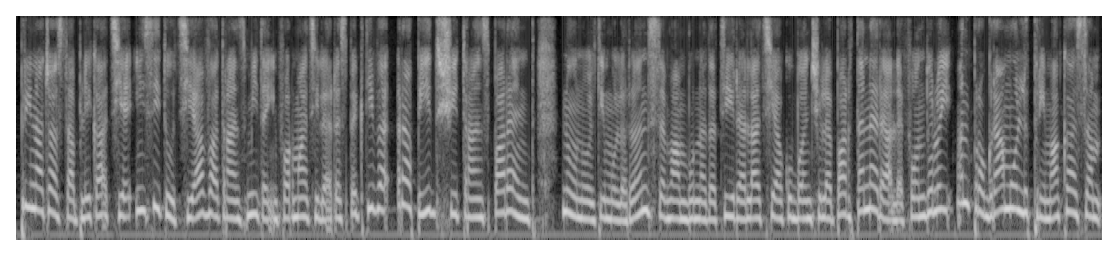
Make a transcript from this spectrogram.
Prin această aplicație, instituția va transmite informațiile respective rapid și transparent. Nu în ultimul rând, se va îmbunătăți relația cu băncile partenere ale fondului în programul Prima Casă.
